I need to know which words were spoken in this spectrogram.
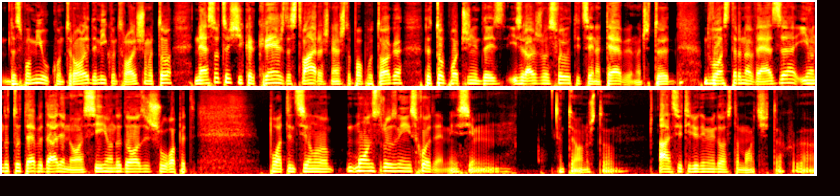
da smo mi u kontroli, da mi kontrolišemo to, ne shvatajući kad kreneš da stvaraš nešto poput toga, da to počinje da iz, izražava svoj uticaj na tebe. Znači, to je dvostrana veza i onda to tebe dalje nosi i onda dolaziš u opet potencijalno monstruozne ishode, mislim. To je ono što... A svi ti ljudi imaju dosta moći, tako da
